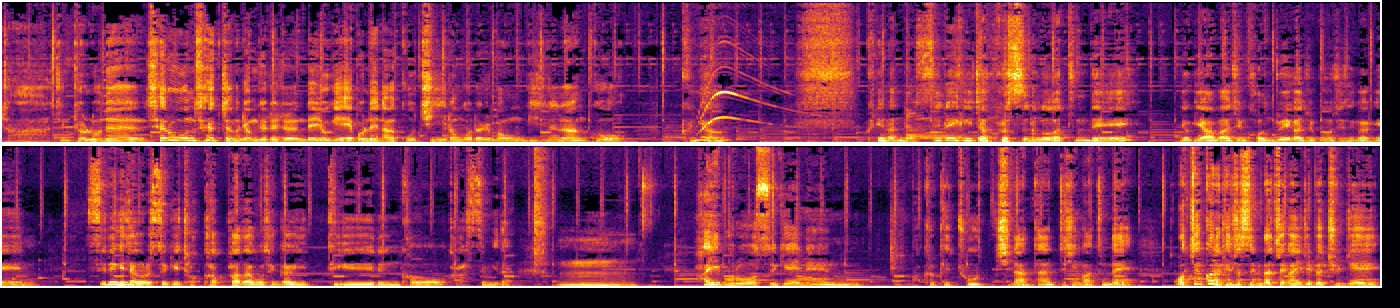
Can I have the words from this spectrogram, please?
자 지금 결론은 새로운 사육장을 연결해 주는데 여기 애벌레나 고치 이런 거를 막 옮기지는 않고 그냥 큰일 났네요 쓰레기장으로 쓰는 것 같은데 여기 아마 지금 건조해가지고 제 생각엔 쓰레기장으로 쓰기 적합하다고 생각이 드는 것 같습니다. 음 하이브로 쓰기에는 막 그렇게 좋지는 않다는 뜻인 것 같은데 어쨌거나 괜찮습니다. 제가 이제 며칠 뒤에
